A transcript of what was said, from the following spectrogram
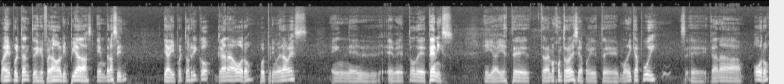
más importante, que fue las Olimpiadas en Brasil. Y ahí Puerto Rico gana oro por primera vez en el evento de tenis. Y ahí este traemos controversia, pues este Mónica Puy eh, gana oro.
